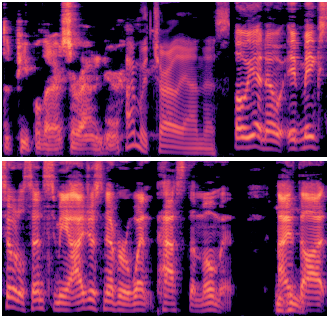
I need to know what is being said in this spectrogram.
the people that are surrounding her. I'm with Charlie on this. Oh yeah, no, it makes total sense to me. I just never went past the moment. I Mhm. thought,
